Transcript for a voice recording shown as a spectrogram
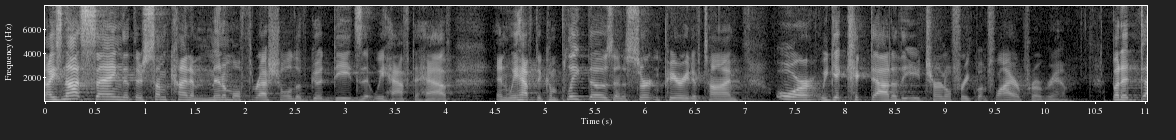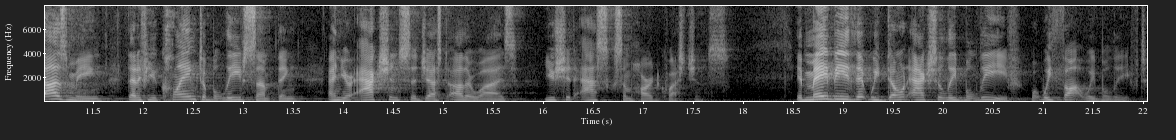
Now, he's not saying that there's some kind of minimal threshold of good deeds that we have to have, and we have to complete those in a certain period of time, or we get kicked out of the eternal frequent flyer program. But it does mean that if you claim to believe something and your actions suggest otherwise, you should ask some hard questions. It may be that we don't actually believe what we thought we believed.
